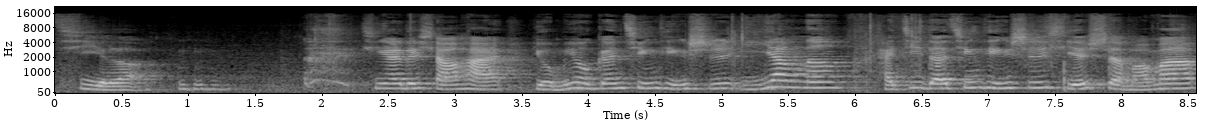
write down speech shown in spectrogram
起了。亲爱的小孩，有没有跟蜻蜓诗一样呢？还记得蜻蜓诗写什么吗？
